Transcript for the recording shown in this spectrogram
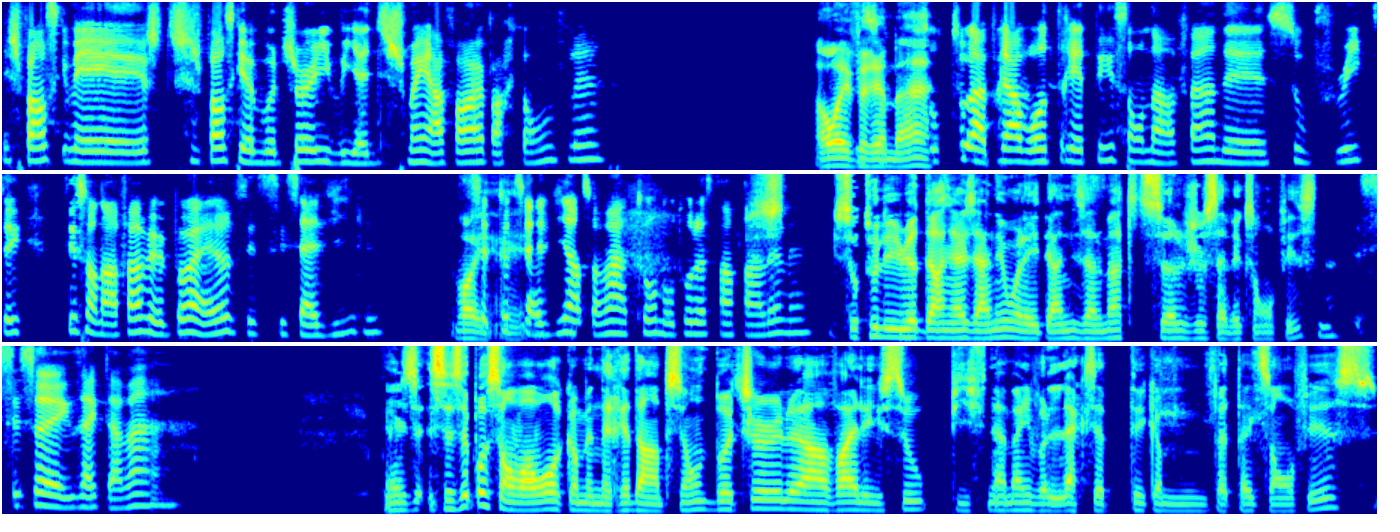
Je pense que, mais je je pense que Butcher, il, il y a du chemin à faire par contre, là. Ah ouais, vraiment. Surtout après avoir traité son enfant de soup freak, tu sais. Son enfant veut pas à elle, c'est sa vie, là. Ouais, C'est toute euh, sa vie en ce moment, elle tourne autour de cet enfant-là, là. surtout les huit dernières années où elle a été en isolement toute seule, juste avec son fils. C'est ça, exactement. Mais Je sais pas si on va avoir comme une rédemption de Butcher là, envers les soupes, puis finalement il va l'accepter comme peut-être son fils.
